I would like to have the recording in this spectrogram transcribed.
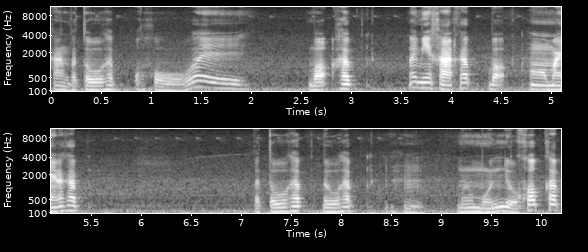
ข้างประตูครับ โอ้โหเบาะครับ ไม่มีขาดครับ เบาะห่อใหม่แล้วครับ ประตูครับ ดูครับ มือหมุนอยู่ครบครับ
